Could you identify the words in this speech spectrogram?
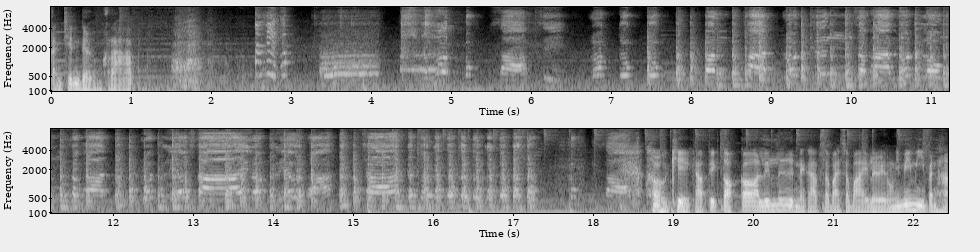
กันเช่นเดิมครับ โอเคครับ TikTok ก็ลื่นๆนะครับ สบายๆเลย ตรงนี้ไม่มีปัญหา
